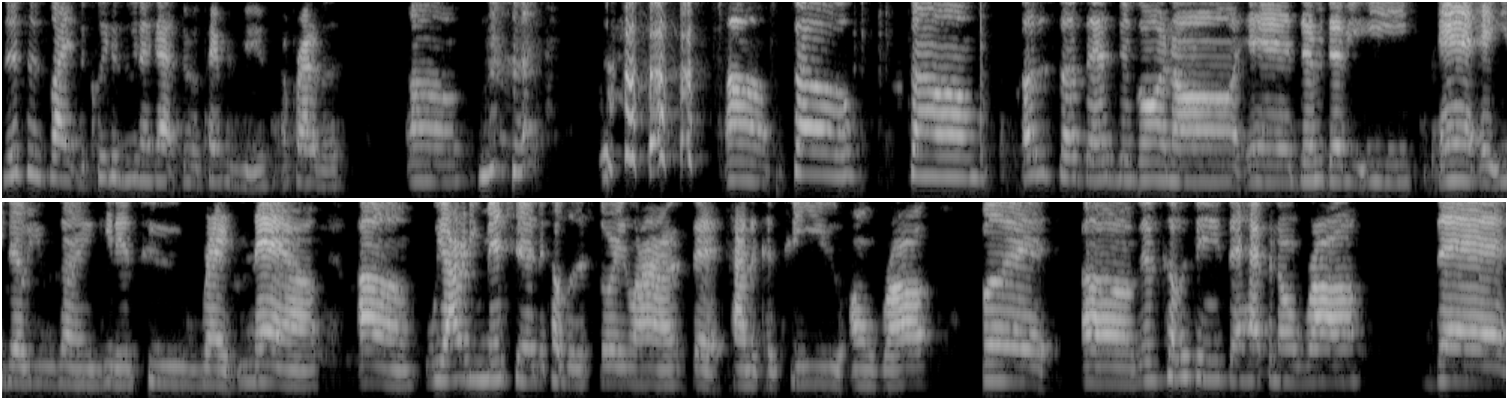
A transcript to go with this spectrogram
this is like the quickest we done got through a pay per view. I'm proud of us. Um, um, so some other stuff that's been going on in WWE and AEW we're going to get into right now. Um, we already mentioned a couple of the storylines that kind of continue on Raw, but um, there's a couple of things that happen on Raw that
